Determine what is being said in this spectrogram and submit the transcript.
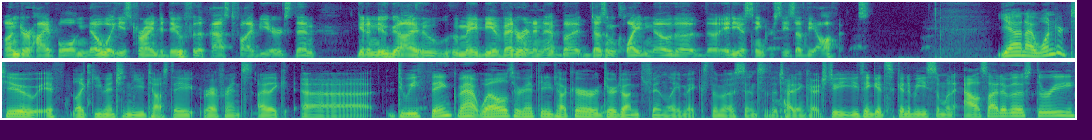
under Heupel, know what he's trying to do for the past five years, than get a new guy who who may be a veteran in it but doesn't quite know the the idiosyncrasies of the offense. Yeah, and I wonder too if, like you mentioned, the Utah State reference. I like. Uh, do we think Matt Wells or Anthony Tucker or Joe Jon Finley makes the most sense as a tight end coach? Do you think it's going to be someone outside of those three,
